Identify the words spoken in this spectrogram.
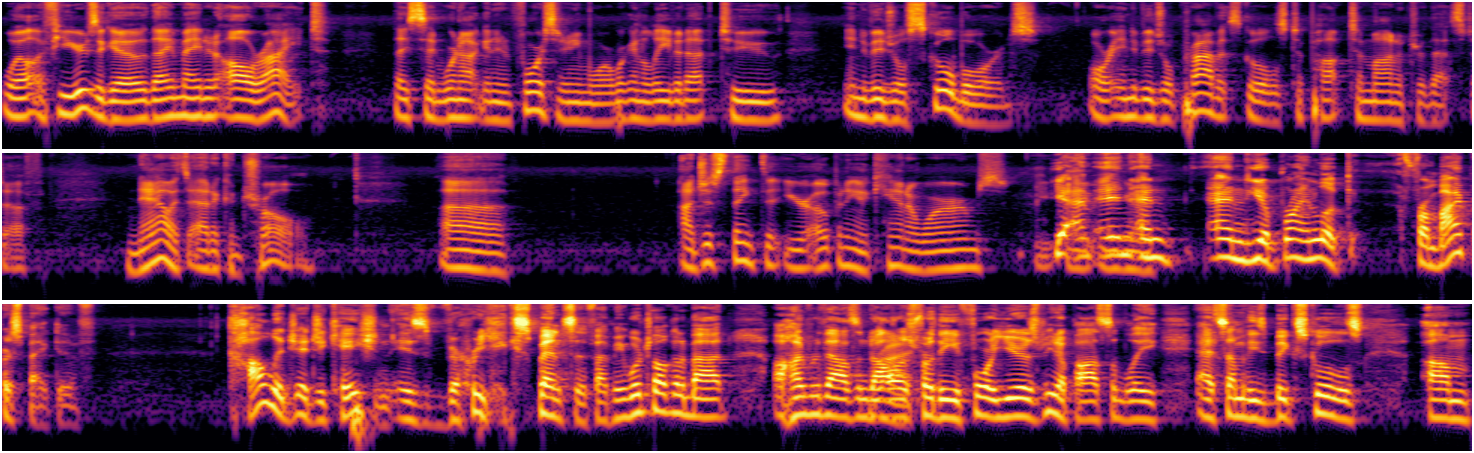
Well, a few years ago, they made it all right. They said, we're not going to enforce it anymore. We're going to leave it up to individual school boards or individual private schools to, po- to monitor that stuff. Now it's out of control. Uh, I just think that you're opening a can of worms. Yeah, and you're and, and and you know, Brian, look from my perspective, college education is very expensive. I mean, we're talking about hundred thousand dollars Right. for the four years, you know, possibly at some of these big schools. Um,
